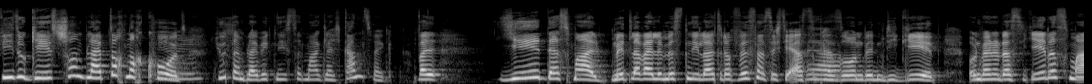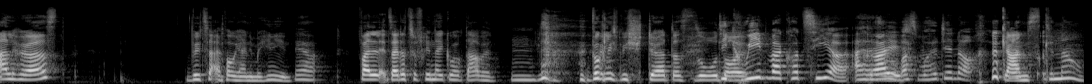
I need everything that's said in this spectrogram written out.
wie du gehst schon, bleib doch noch kurz. Gut, dann bleibe ich nächstes Mal gleich ganz weg. Weil jedes Mal, mittlerweile müssten die Leute doch wissen, dass ich die erste Ja. Person bin, die geht. Und wenn du das jedes Mal hörst, willst du einfach auch ja nicht mehr hingehen. Ja. Weil zufrieden, dass ich überhaupt da bin. Wirklich, mich stört das so Die doll. Queen war kurz hier. Also, Reicht. was wollt ihr noch? Ganz genau.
